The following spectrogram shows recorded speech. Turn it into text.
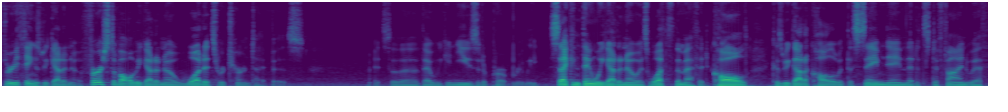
three things we got to know. First of all, we got to know what its return type is. right? So that, that we can use it appropriately. Second thing we got to know is what's the method called, because we got to call it with the same name that it's defined with.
